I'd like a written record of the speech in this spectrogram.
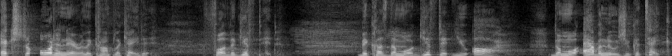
extraordinarily complicated for the gifted. Because the more gifted you are, the more avenues you could take.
